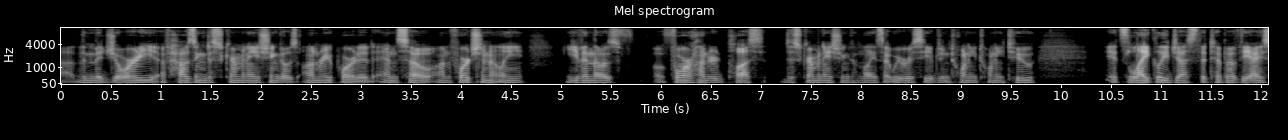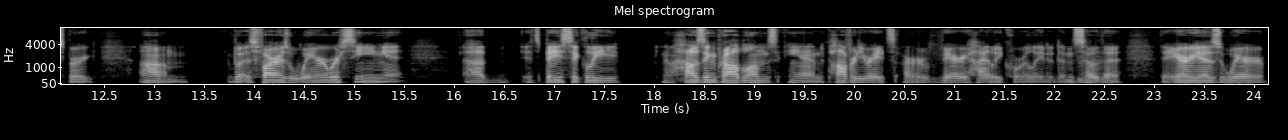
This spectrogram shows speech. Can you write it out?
uh, the majority of housing discrimination goes unreported. And so, unfortunately, even those f- 400 plus discrimination complaints that we received in 2022, it's likely just the tip of the iceberg. Um, but as far as where we're seeing it, uh, it's basically you know housing problems and poverty rates are very highly correlated, and so Mhm. the the areas where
